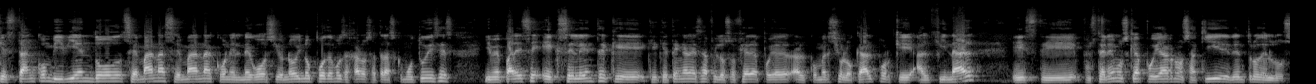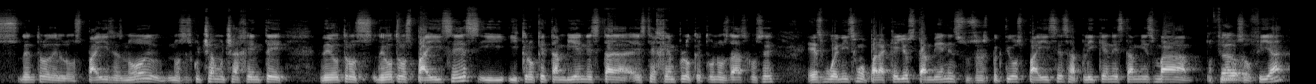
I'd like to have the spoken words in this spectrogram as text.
que están conviviendo semana a semana con el negocio, ¿no? Y no podemos dejarlos atrás, como tú dices, y me parece excelente que, tengan esa filosofía de apoyar al comercio local, porque al final este, pues tenemos que apoyarnos aquí dentro de los, dentro de los países, ¿no? Nos escucha mucha gente de otros, de otros países y, creo que también esta, este ejemplo que tú nos das, José, es buenísimo para que ellos también en sus respectivos países apliquen esta misma filosofía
